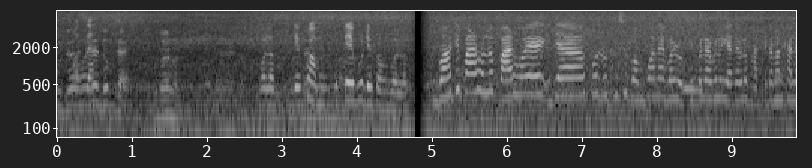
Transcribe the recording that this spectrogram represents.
উদয় মজা। হয় ডুব যায়। উদয় হয়। বলক দেখুৱাম গোটেইবোৰ দেখুৱাম বলক। গুৱাহাটী পাৰ হ'লোঁ পাৰ হৈ এতিয়া ক'ত ৰখিছোঁ গম পোৱা নাই বাৰু ৰখি পেলাই বোলো ইয়াতে বোলো ভাত কেইটামান খালে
